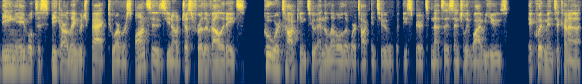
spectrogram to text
being able to speak our language back to our responses you know just further validates who we're talking to and the level that we're talking to with these spirits. And that's essentially why we use equipment to kind of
